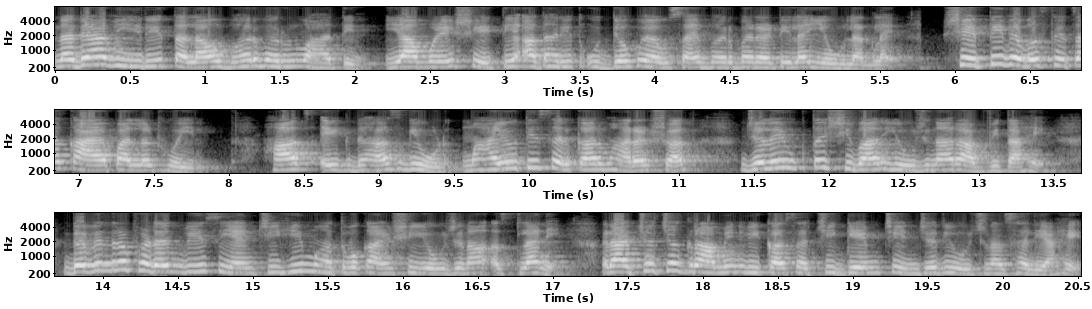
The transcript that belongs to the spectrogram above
नद्या विहिरी तलाव भरभरून वाहतील. यामुळे शेती आधारित उद्योग व्यवसाय भरभराटीला येऊ लागलाय. शेती व्यवस्थेचा कायापालट होईल. हाच एक ध्यास घेऊन महायुती सरकार महाराष्ट्रात जलयुक्त शिवार योजना राबवित आहे. देवेंद्र फडणवीस यांची ही महत्वाकांक्षी योजना असल्याने राज्याच्या ग्रामीण विकासाची गेम चेंजर योजना झाली आहे.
